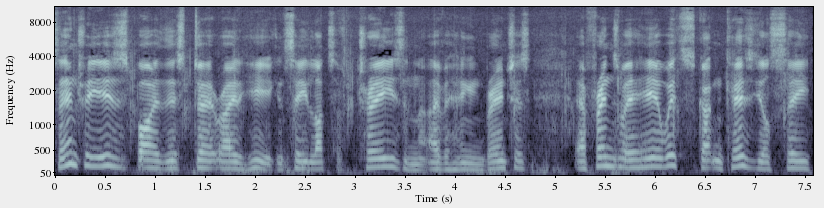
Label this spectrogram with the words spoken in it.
So entry is by this dirt road here. You can see lots of trees and overhanging branches. Our friends we're here with, Scott and Kez, you'll see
